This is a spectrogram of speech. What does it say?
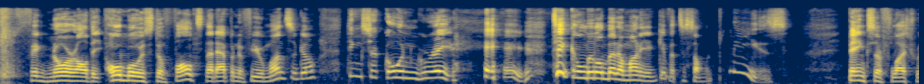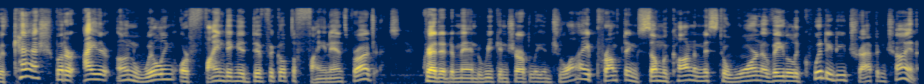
Pfft, ignore all the almost defaults that happened a few months ago. Things are going great. Hey, take a little bit of money and give it to someone, please. Banks are flush with cash, but are either unwilling or finding it difficult to finance projects. Credit demand weakened sharply in July, prompting some economists to warn of a liquidity trap in China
